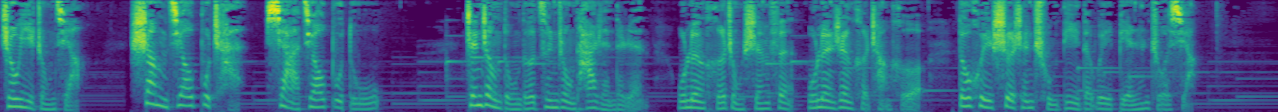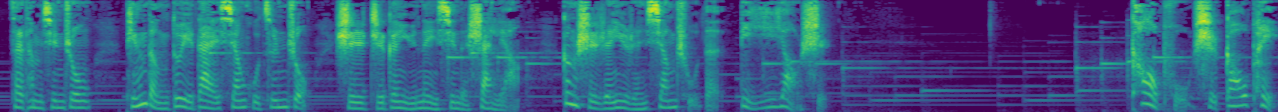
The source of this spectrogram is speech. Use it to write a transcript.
周易中讲：上交不谄，下交不独。真正懂得尊重他人的人，无论何种身份，无论任何场合，都会设身处地的为别人着想。在他们心中。平等对待、相互尊重，是植根于内心的善良，更是人与人相处的第一要事。靠谱是高配，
